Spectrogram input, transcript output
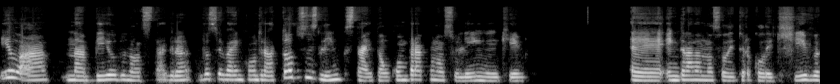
E lá na bio do nosso Instagram, você vai encontrar todos os links, tá? Então, comprar com o nosso link, é, entrar na nossa leitura coletiva,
